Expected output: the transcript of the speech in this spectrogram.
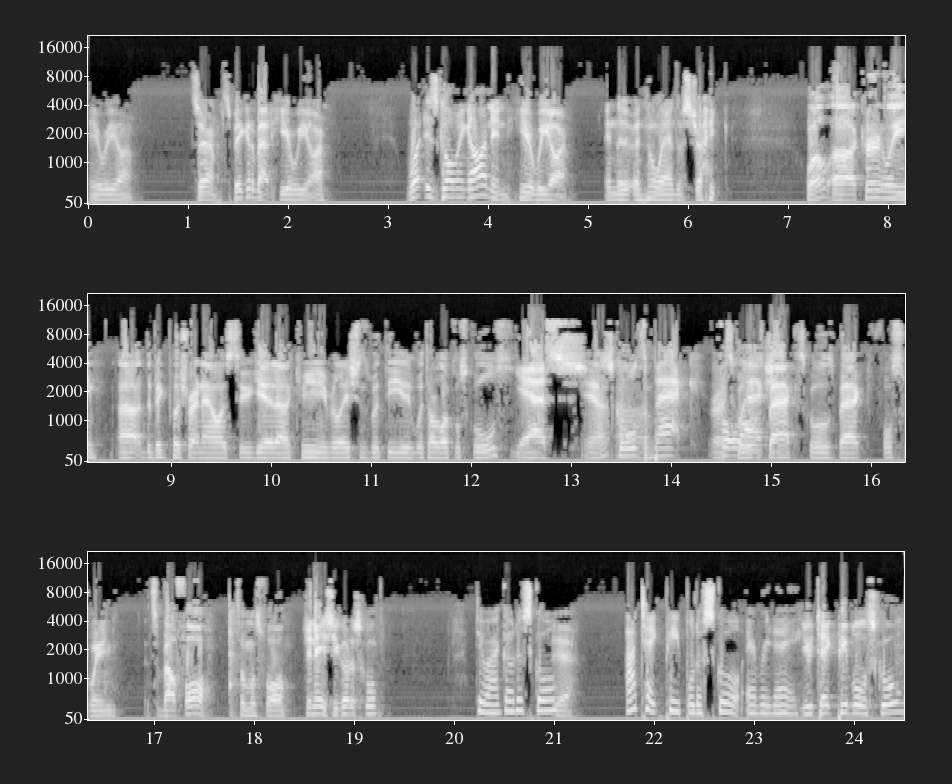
Here we are. Sir, speaking about here we are, what is going on in here we are in the in the land of strike? Well, uh, currently, uh, the big push right now is to get uh, community relations with the with our local schools. Yes. Yeah. School's um, back. Right, Full school's action. back. School's back. Full swing. It's about fall. It's almost fall. Janae, you go to school? Do I go to school? Yeah. I take people to school every day. You take people to school?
